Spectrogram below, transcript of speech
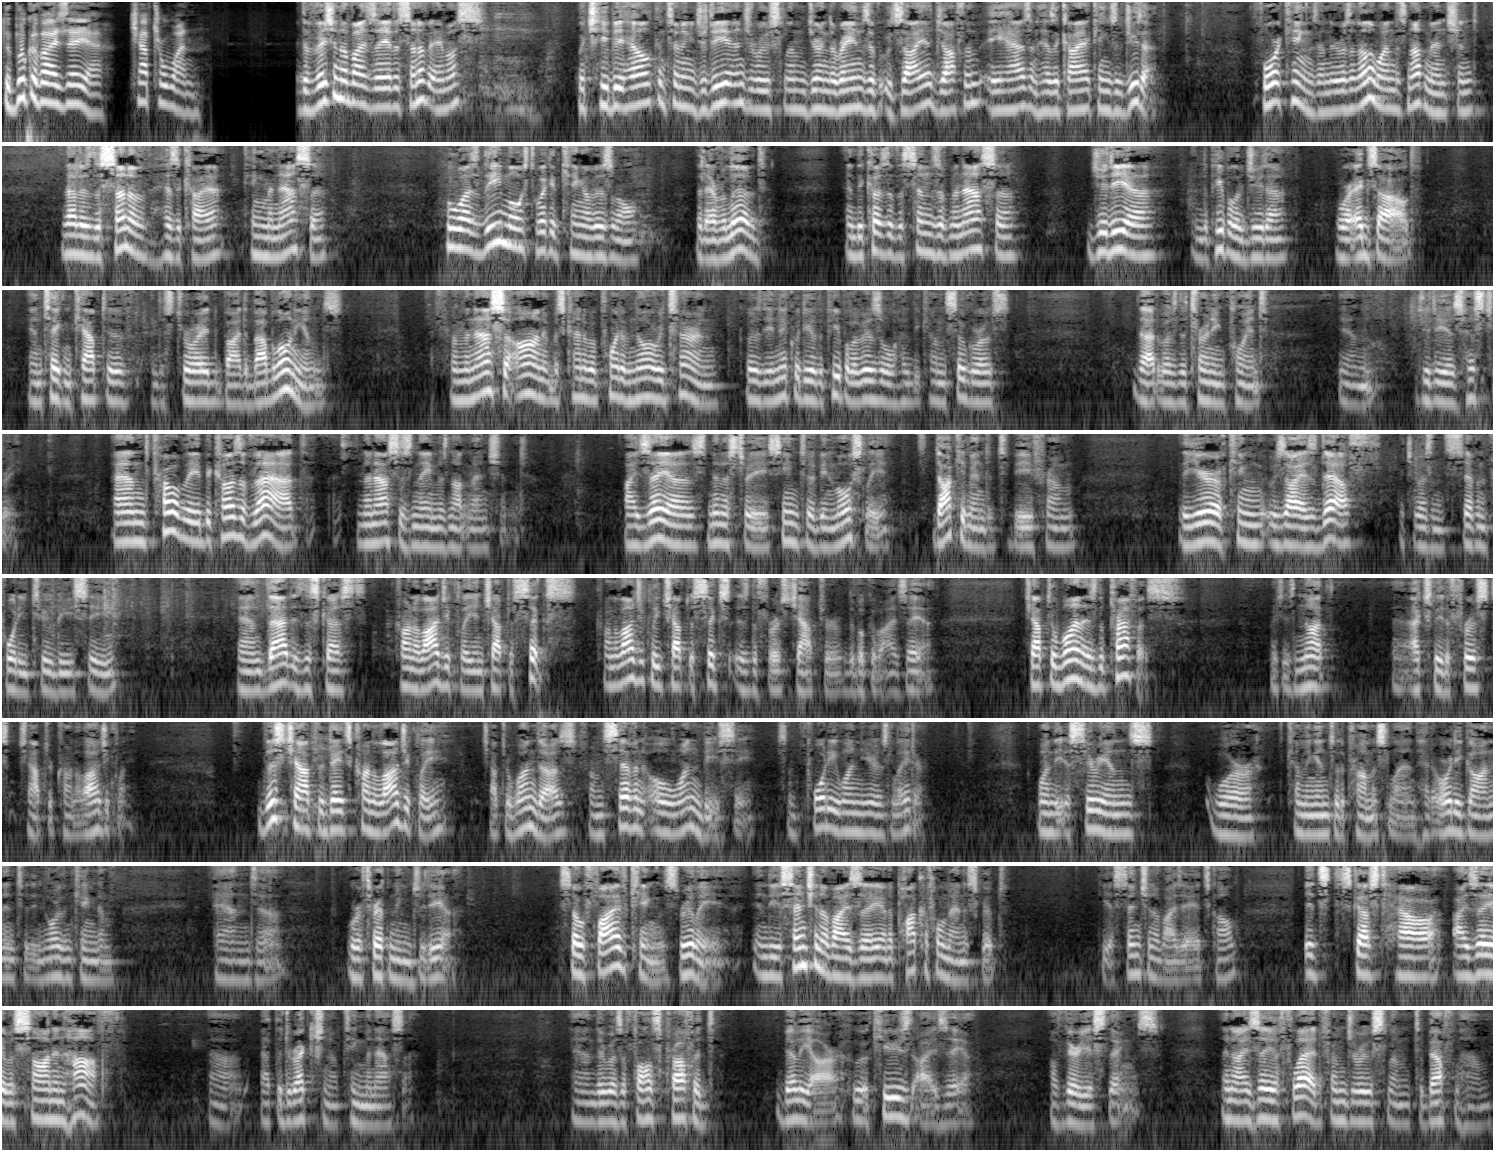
The Book of Isaiah, Chapter 1. The vision of Isaiah the son of Amos, which he beheld concerning Judea and Jerusalem during the reigns of Uzziah, Jotham, Ahaz, and Hezekiah, kings of Judah. Four kings, and there is another one that's not mentioned. That is the son of Hezekiah, King Manasseh, who was the most wicked king of Israel that ever lived. And because of the sins of Manasseh, Judea and the people of Judah were exiled and taken captive and destroyed by the Babylonians. From Manasseh on, it was kind of a point of no return because the iniquity of the people of Israel had become so gross that was the turning point in Judea's history. And probably because of that, Manasseh's name is not mentioned. Isaiah's ministry seemed to have been mostly documented to be from the year of King Uzziah's death which was in 742 BC. And that is discussed chronologically in chapter 6. Chronologically, chapter 6 is the first chapter of the book of Isaiah. Chapter 1 is the preface, which is not uh, actually the first chapter chronologically. This chapter dates chronologically, chapter 1 does, from 701 BC, some 41 years later, when the Assyrians were coming into the promised land, had already gone into the northern kingdom and uh, were threatening Judea. So, five kings, really. In the Ascension of Isaiah, an apocryphal manuscript, the Ascension of Isaiah, it's called, it's discussed how Isaiah was sawn in half uh, at the direction of King Manasseh. And there was a false prophet, Beliar, who accused Isaiah of various things. Then Isaiah fled from Jerusalem to Bethlehem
